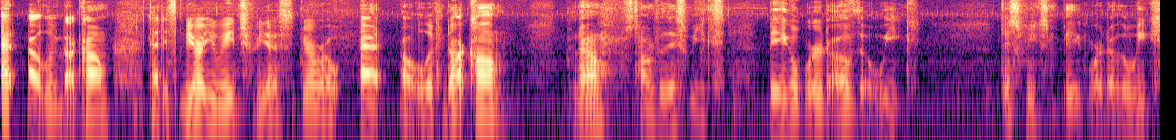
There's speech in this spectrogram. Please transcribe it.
at outlook.com. That is B R U H V S B R O at outlook.com. Now it's time for this week's big word of the week. This week's big word of the week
